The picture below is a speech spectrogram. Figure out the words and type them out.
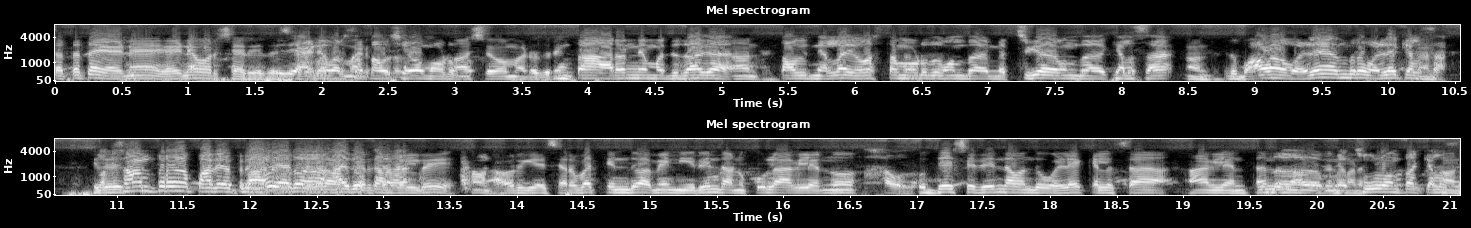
ಸತತ ಎರಡನೇ ಎರಡನೇ ವರ್ಷ ರೀ ಇದು ಎರಡನೇ ವರ್ಷ ತಾವು ಸೇವೆ ಮಾಡೋದು. ಸೇವೆ ಮಾಡುದ್ರಿ. ಇಂತ ಅರಣ್ಯ ಮಧ್ಯದಾಗ ತಾವು ಇದನ್ನೆಲ್ಲ ವ್ಯವಸ್ಥೆ ಮಾಡೋದು ಒಂದ್ ಮೆಚ್ಚುಗೆ ಒಂದ್ ಕೆಲಸ. ಇದು ಬಹಳ ಒಳ್ಳೆ ಅಂದ್ರ ಒಳ್ಳೆ ಕೆಲಸ. ಲಕ್ಷಾಂತರ ಪಾದಯಾತ್ರೆ ಅವ್ರಿಗೆ ಶರಬತ್ತಿಂದು ಆಮೇಲೆ ನೀರಿಂದ ಅನುಕೂಲ ಆಗ್ಲಿ ಅನ್ನೋ ಉದ್ದೇಶದಿಂದ ಒಂದು ಒಳ್ಳೆ ಕೆಲಸ ಆಗ್ಲಿ ಅಂತ ಸೂಳುವಂತ ಕೆಲಸ.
